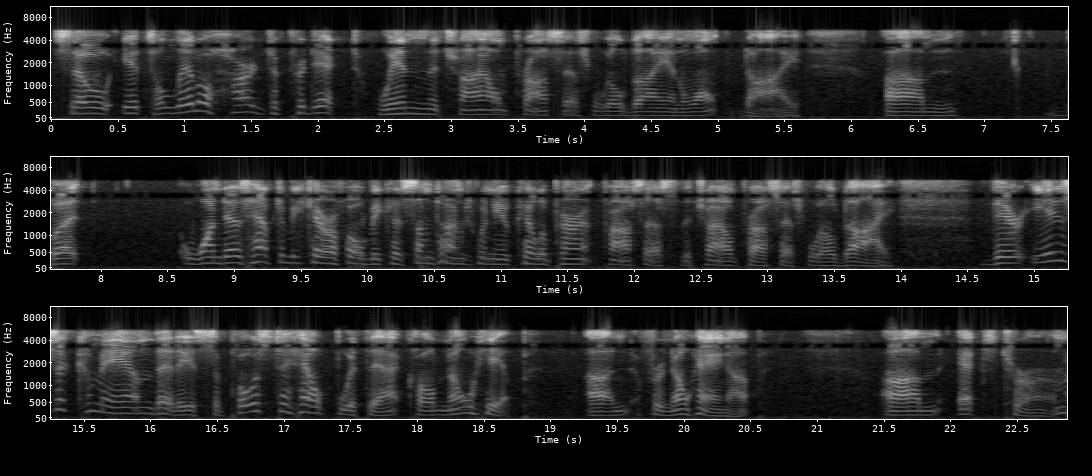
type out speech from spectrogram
So it's a little hard to predict when the child process will die and won't die. Um, but one does have to be careful because sometimes when you kill a parent process, the child process will die. There is a command that is supposed to help with that called nohup uh, for no hang up, um, xterm,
